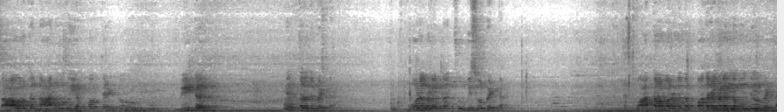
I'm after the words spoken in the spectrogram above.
ಸಾವಿರದ ನಾನ್ನೂರ ಎಪ್ಪತ್ತೆಂಟು ಮೀಟರ್ ಎತ್ತರದ ಬೆಟ್ಟ. ಮೋಡಗಳನ್ನು ಚುಂಬಿಸುವ ಬೆಟ್ಟ. ವಾತಾವರಣದ ಪದರಗಳನ್ನು ಹೊಂದಿರುವ ಬೆಟ್ಟ.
